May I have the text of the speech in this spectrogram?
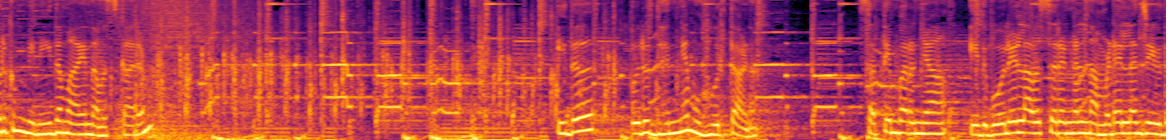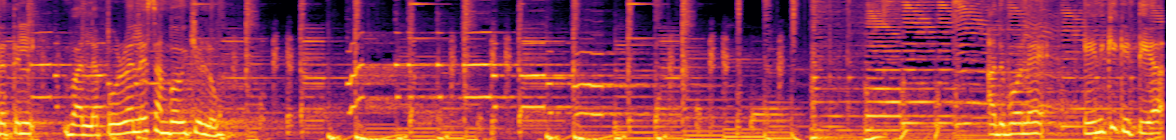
എല്ലാവർക്കും വിനീതമായ നമസ്കാരം. ഇത് ഒരു ധന്യ മുഹൂർത്താണ് സത്യം പറഞ്ഞ ഇതുപോലെയുള്ള അവസരങ്ങൾ നമ്മുടെ എല്ലാം ജീവിതത്തിൽ വല്ലപ്പോഴും അല്ലേ സംഭവിക്കുള്ളൂ? അതുപോലെ എനിക്ക് കിട്ടിയ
